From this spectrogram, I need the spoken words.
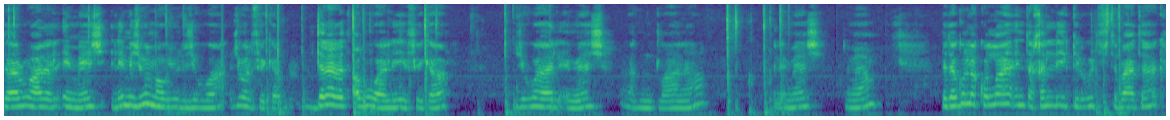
أروح على ال image ال image وين موجود؟ جوا جوا ال figure بدلالة ابوها اللي هي figure جواها ال image نطلع هنا. ال image تمام. بدي أقول لك والله أنت خليك ال width تبعتك.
